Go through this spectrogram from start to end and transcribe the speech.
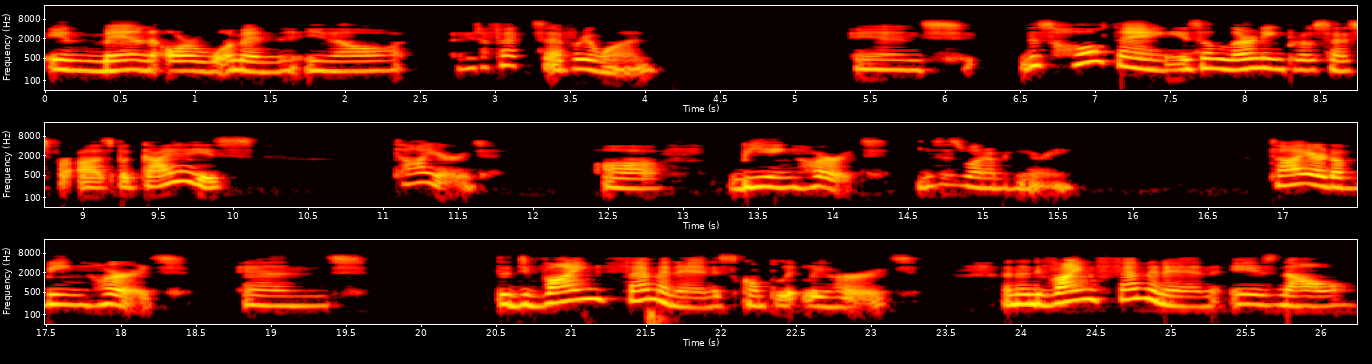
in men or women you know it affects everyone and this whole thing is a learning process for us, but Gaia is tired of being hurt. This is what I'm hearing. Tired of being hurt, and the divine feminine is completely hurt, and the divine feminine is now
